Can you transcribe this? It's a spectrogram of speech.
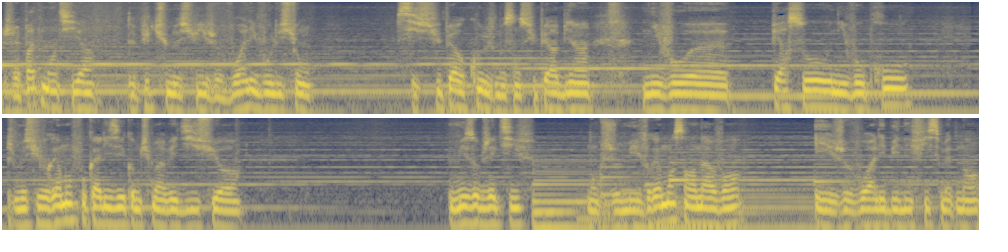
je vais pas te mentir. Depuis que tu me suis, je vois l'évolution. C'est super cool, je me sens super bien. Niveau euh, perso, niveau pro, je me suis vraiment focalisé, comme tu m'avais dit, sur mes objectifs. Donc je mets vraiment ça en avant et je vois les bénéfices maintenant.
